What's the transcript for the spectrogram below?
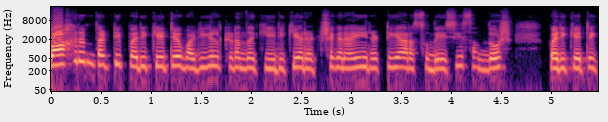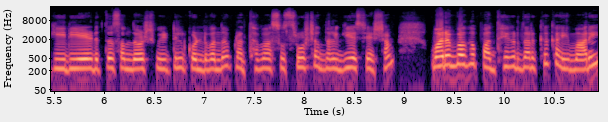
വാഹനം തട്ടി പരിക്കേറ്റ് വഴിയിൽ കിടന്ന കീരിക്ക് രക്ഷകനായി ഇരട്ടിയാർ സ്വദേശി സന്തോഷ്. പരിക്കേറ്റ കീരിയെ എടുത്ത് സന്തോഷ് വീട്ടിൽ കൊണ്ടുവന്ന് പ്രഥമ ശുശ്രൂഷ നൽകിയ ശേഷം വനംവകുപ്പ് അധികൃതർക്ക് കൈമാറി.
